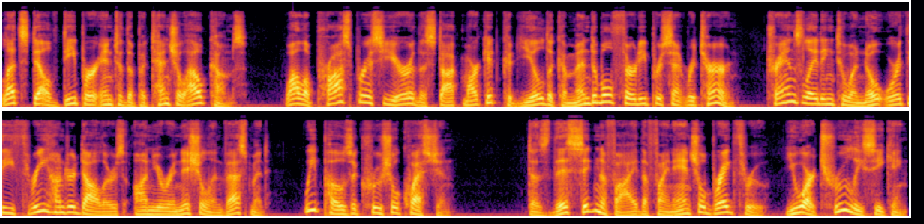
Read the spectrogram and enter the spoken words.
let's delve deeper into the potential outcomes. While a prosperous year the stock market could yield a commendable 30% return, translating to a noteworthy $300 on your initial investment, we pose a crucial question. Does this signify the financial breakthrough you are truly seeking?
